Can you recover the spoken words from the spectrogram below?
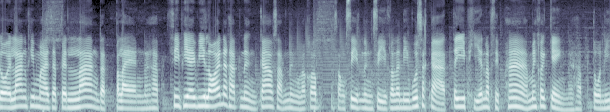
โดยร่างที่มาจะเป็นร่างดัดแปลงนะครับ CPI V 100 นะครับ 1931 แล้วก็ 2414 กรณีบุสกาดตีผีอันดับ 15 ไม่ค่อยเก่งนะครับ ตัวนี้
